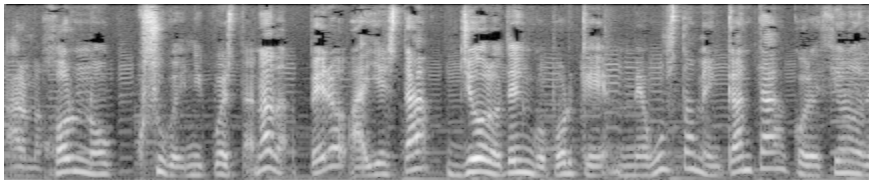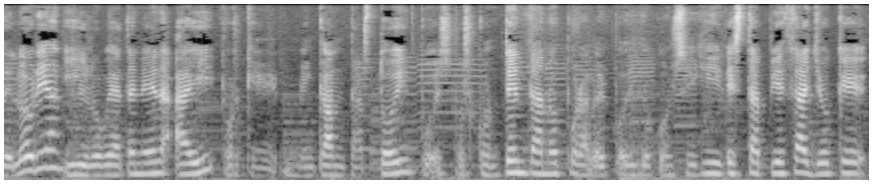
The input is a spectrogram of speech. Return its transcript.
A lo mejor no sube ni cuesta nada, pero ahí está. Yo lo tengo porque me gusta, me encanta, colecciono de Lorian y lo voy a tener ahí porque me encanta. Estoy pues, pues contenta ¿no? por haber podido conseguir esta pieza. Yo que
